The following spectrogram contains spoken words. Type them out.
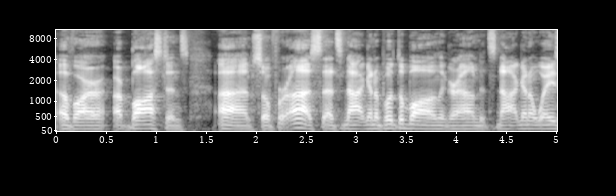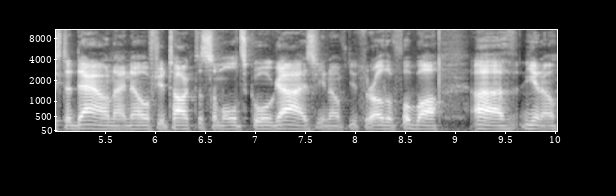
of our, our Boston's. Um, so for us, that's not going to put the ball on the ground. It's not going to waste it down. I know if you talk to some old school guys, you know, if you throw the football, uh, you know,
